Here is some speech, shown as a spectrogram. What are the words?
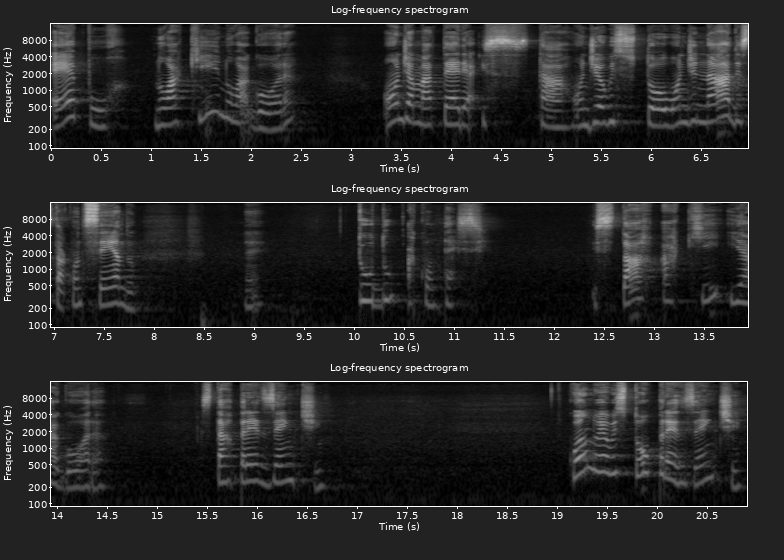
é por no aqui e no agora, onde a matéria está, onde eu estou, onde nada está acontecendo, né? tudo acontece. Estar aqui e agora, estar presente. Quando eu estou presente,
